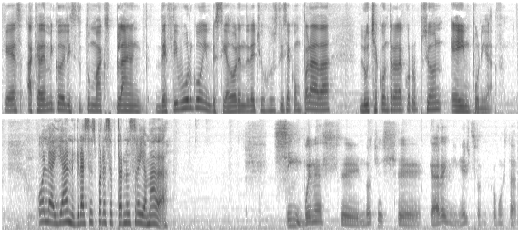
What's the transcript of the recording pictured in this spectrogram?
que es académico del Instituto Max Planck de Friburgo, investigador en Derecho y Justicia Comparada, lucha contra la corrupción e impunidad. Hola Jan, gracias por aceptar nuestra llamada. Sí, buenas eh, noches, eh, Karen y Nelson, ¿cómo están?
